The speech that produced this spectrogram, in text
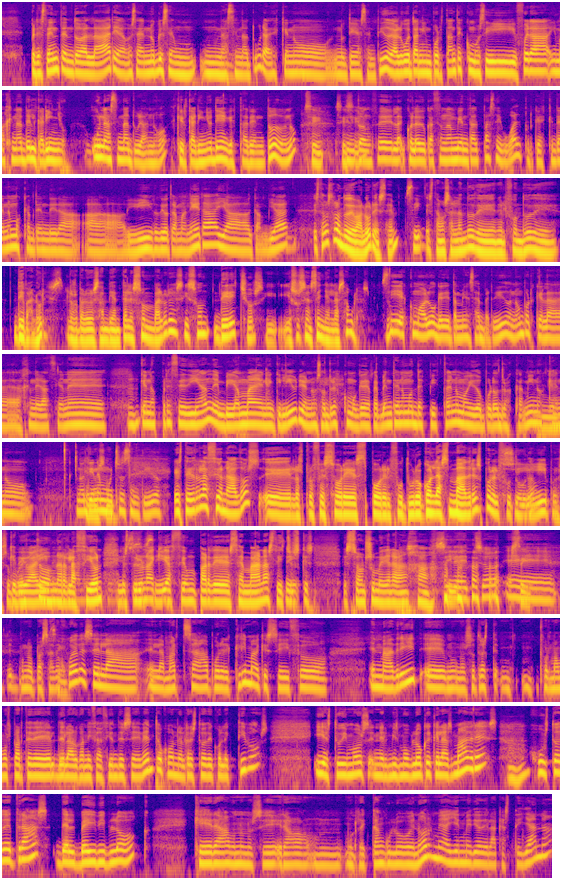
presente en todas las áreas, o sea, no que sea una asignatura, es que no, no, tiene sentido. Es algo tan importante, es como si fuera, imagínate el cariño, una asignatura, no, es que el cariño tiene que estar en todo, ¿no? Sí, sí, Entonces, con la educación ambiental pasa igual, porque es que tenemos que aprender a, a vivir de otra manera y a cambiar. Estamos hablando de valores, ¿eh? Sí. Estamos hablando, de, en el fondo, de, de valores. Los valores ambientales son valores y son derechos y, eso se enseña en las aulas. Sí, es como algo que también se ha perdido, ¿no? Porque las generaciones que nos precedían vivían más en equilibrio. Nosotros como que de repente nos hemos despistado y nos hemos ido por otros caminos que no no tiene mucho sentido. ¿Estáis relacionados eh, los profesores por el futuro con las madres por el futuro? Sí, por supuesto. Que veo ahí una relación. Estuvieron aquí hace un par de semanas, dicho que son su media naranja. Sí, de hecho, eh, bueno, el pasado jueves en la, en la marcha por el clima que se hizo en Madrid. Eh, nosotras formamos parte de, la organización de ese evento con el resto de colectivos y estuvimos en el mismo bloque que las madres, justo detrás del baby block que era, no sé, era un, rectángulo enorme ahí en medio de la castellana.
